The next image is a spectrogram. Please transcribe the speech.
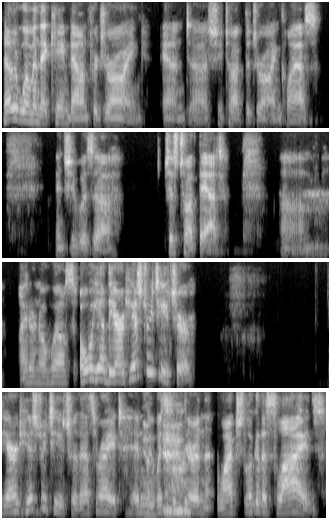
another woman that came down for drawing and uh, she taught the drawing class. And she was uh, just taught that. Um, I don't know who else. Oh, we had the art history teacher the art history teacher. That's right. And yeah. we would sit there and watch, look at the slides.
